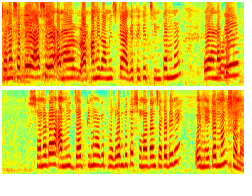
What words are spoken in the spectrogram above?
সোনার সাথে আসে আমার আমি রামিজকে আগে থেকে চিনতাম না। ও আমাকে সোনাটা আমি যার টিমে আগে প্রোগ্রাম করতাম সোনা ডান্স একাডেমি ওই মেয়েটার নাম সোনা।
